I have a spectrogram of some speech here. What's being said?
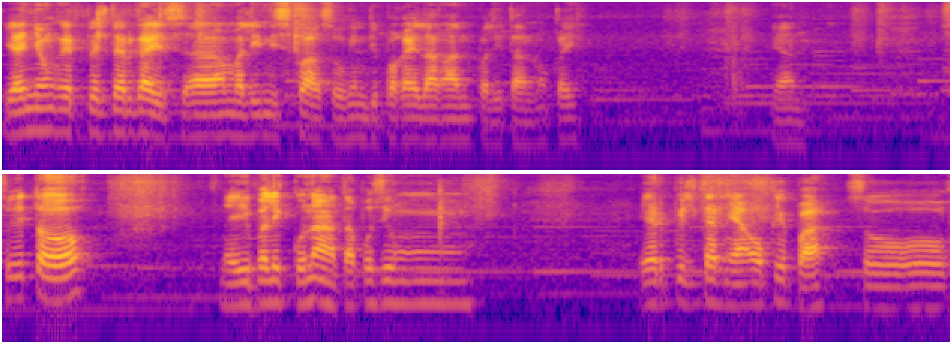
Yan yung air filter guys, Ah, malinis pa so hindi pa kailangan palitan, okay? Yan. So ito, naibalik ko na tapos yung air filter niya okay pa. So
